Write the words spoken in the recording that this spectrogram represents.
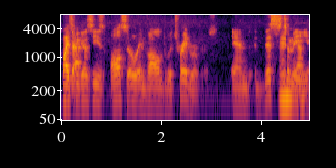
Why is it's that? Because he's also involved with trade rumors, and this mm-hmm. to me, yeah.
